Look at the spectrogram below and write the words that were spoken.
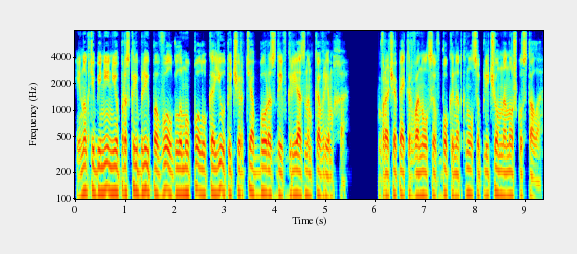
И ногти Бенинью проскребли по волглому полу каюты, чертя бороздой в грязном ковре мха. Врач опять рванулся в бок и наткнулся плечом на ножку стола.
